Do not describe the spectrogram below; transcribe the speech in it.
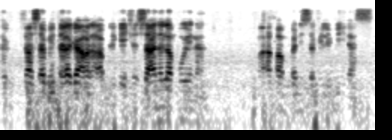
Nagsasabi talaga ako ng application. Sa ano lang po yun ah, mga company sa Pilipinas.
